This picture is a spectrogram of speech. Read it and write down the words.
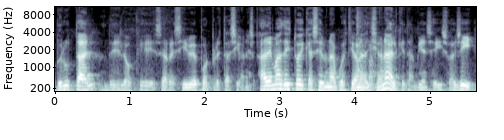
brutal de lo que se recibe por prestaciones. Además de esto hay que hacer una cuestión adicional que también se hizo allí.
